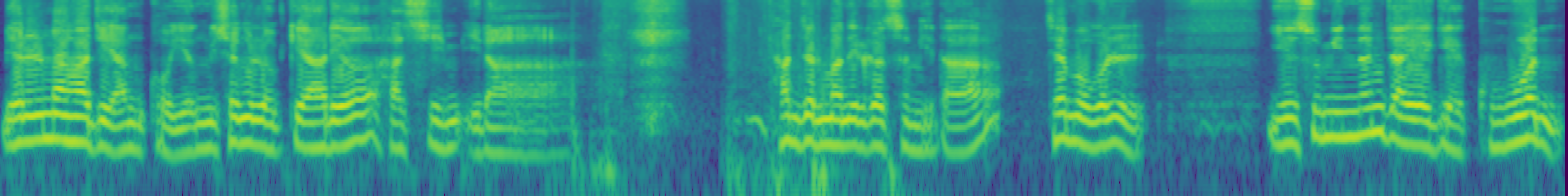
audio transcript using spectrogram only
멸망하지 않고 영생을 얻게 하려 하심이라. 한 절만 읽었습니다. 제목을 예수 믿는 자에게 구원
